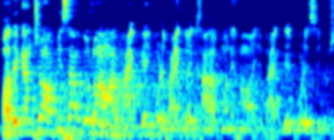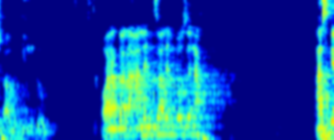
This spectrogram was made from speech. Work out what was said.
অধিকাংশ অফিসারগুলো আমার ভাগ্যই পড়ে, ভাগ্যই খারাপ মনে হয়, ভাগ্যই পড়েছিল সব হিন্দু। ওরা তো আলেম সালেম বোঝে না। আজকে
